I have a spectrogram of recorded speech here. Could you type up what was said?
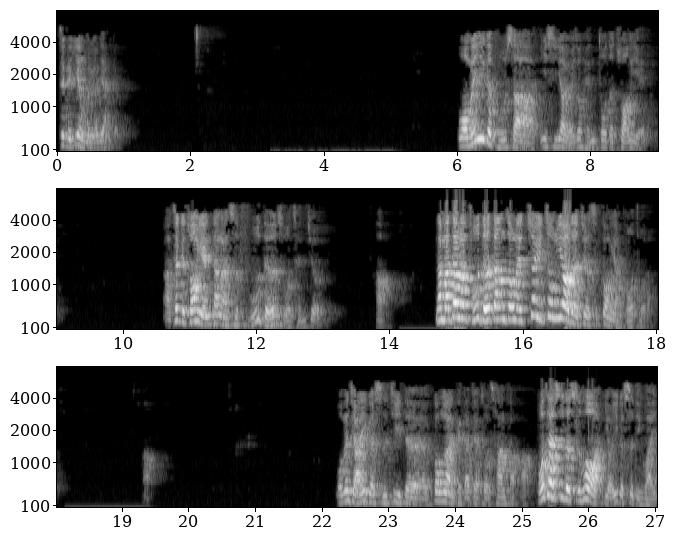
这个愿望有两个。我们一个菩萨，意思要有一种很多的庄严啊，这个庄严当然是福德所成就啊。那么当然福德当中呢，最重要的就是供养佛陀了啊。我们讲一个实际的公案给大家做参考啊。佛在世的时候啊，有一个四体怀疑。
